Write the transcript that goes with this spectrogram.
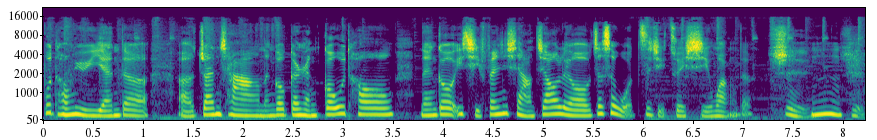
不同语言的呃专长，能够跟人沟通，能够一起分享交流，这是我自己最希望的。是，嗯，是。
